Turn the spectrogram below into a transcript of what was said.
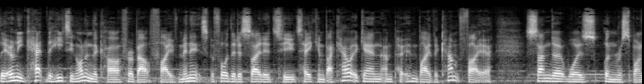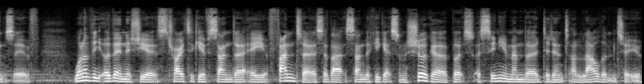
They only kept the heating on in the car for about 5 minutes before they decided to take him back out again and put him by the campfire. Sanda was unresponsive. One of the other initiates tried to give Sanda a Fanta so that Sanda could get some sugar, but a senior member didn't allow them to.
